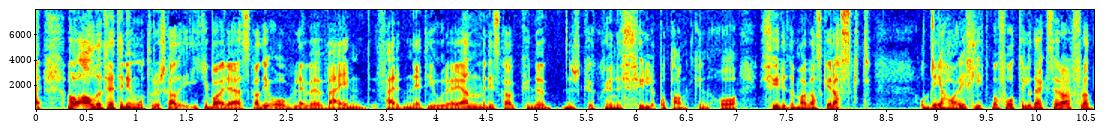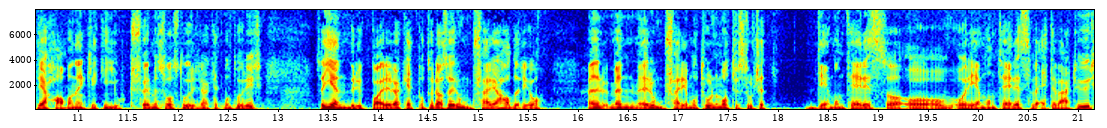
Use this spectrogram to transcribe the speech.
og alle 39 motorer skal ikke bare skal de overleve veien, ferden ned til jorda igjen, men skal kunne, du skal kunne fylle på tanken og fyre dem av ganske raskt. Og det har de slitt med å få til, og det er ikke så rart, for det har man egentlig ikke gjort før med så store rakettmotorer. Så gjenbrukbare rakettmotorer, altså romferja hadde de jo. Men, men romferjemotorene måtte jo stort sett demonteres og, og, og remonteres etter hver tur.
